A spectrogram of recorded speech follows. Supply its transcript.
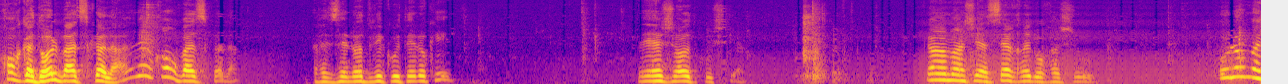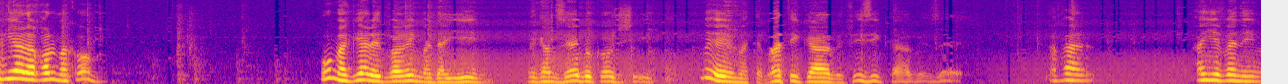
חור גדול בהשכלה, זה חור בהשכלה. אבל זה לא דבקות אלוקית. ויש עוד קושייה. כמה שהשכל הוא חשוב. הוא לא מגיע לכל מקום. הוא מגיע לדברים מדעיים, וגם זה בקושי, במתמטיקה, בפיזיקה וזה. אבל היוונים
